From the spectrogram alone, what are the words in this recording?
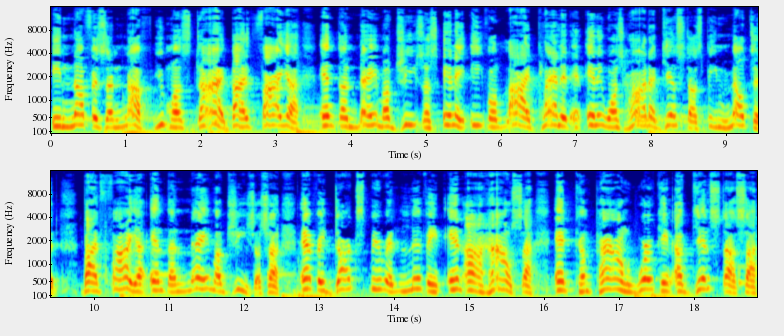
enough is enough. You must die by fire in the name of Jesus. Any evil lie planted in anyone's heart against us be melted by fire in the name of Jesus. Uh, every dark spirit living in our house uh, and compound working against us uh,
